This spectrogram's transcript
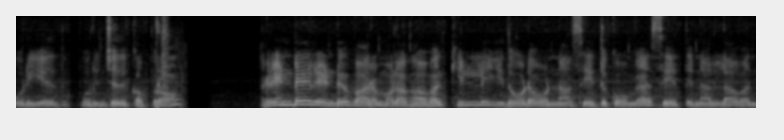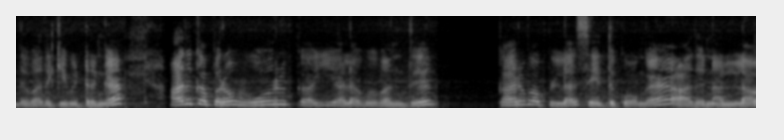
பொரிய பொரிஞ்சதுக்கப்புறம் ரெண்டே ரெண்டு வரமிளகாவை கிள்ளி இதோட ஒன்றா சேர்த்துக்கோங்க. சேர்த்து நல்லா வந்து வதக்கி விட்டுருங்க. அதுக்கப்புறம் ஒரு கை அளவு வந்து கருவேப்பிலை சேர்த்துக்கோங்க. அது நல்லா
